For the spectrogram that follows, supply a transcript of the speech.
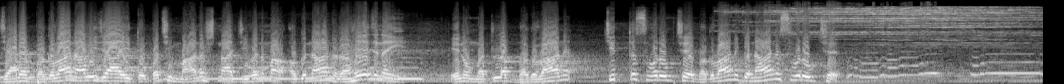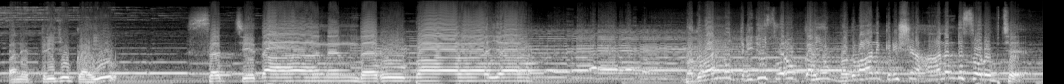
જ્યારે ભગવાન આવી જાય તો પછી માણસના જીવનમાં અજ્ઞાન રહે જ નહીં. એનો મતલબ ભગવાન ચિત્ત સ્વરૂપ છે, ભગવાન જ્ઞાન સ્વરૂપ છે. અને ત્રીજું કહ્યું, સચ્ચિદાનંદ રૂપાય. ભગવાનનું ત્રીજું સ્વરૂપ કહ્યું, ભગવાન કૃષ્ણ આનંદ સ્વરૂપ છે.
